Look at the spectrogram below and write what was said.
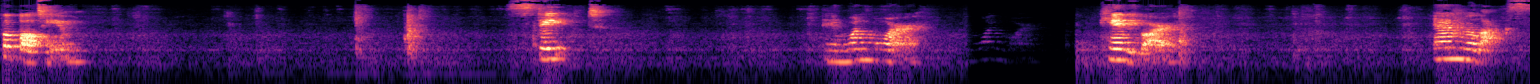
Football team. State. And one more. Candy bar. And relax.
